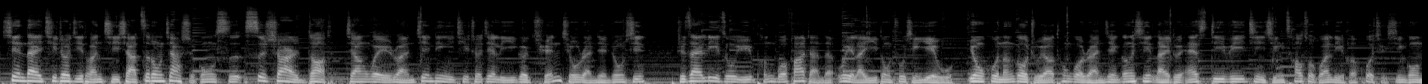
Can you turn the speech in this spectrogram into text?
现代汽车集团旗下自动驾驶公司四十二 Dot 将为软件定义汽车建立一个全球软件中心，旨在立足于蓬勃发展的未来移动出行业务。用户能够主要通过软件更新来对 SDV 进行操作管理和获取新功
